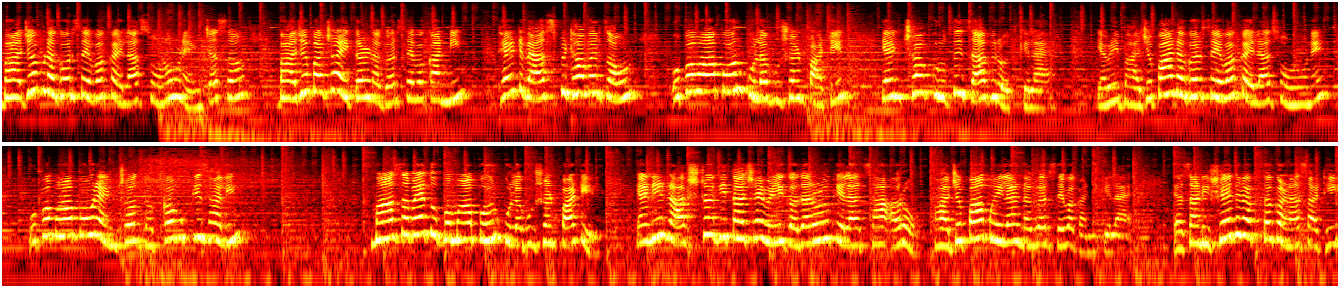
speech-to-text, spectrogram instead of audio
भाजप नगरसेवक कैलास सोनवणे यांच्यासह भाजपाच्या इतर नगरसेवकांनी थेट व्यासपीठावर जाऊन उपमहापौर कुलभूषण पाटील यांच्या कृतीचा विरोध केला आहे यावेळी भाजपा नगरसेवक कैलास सोनवणे उपमहापौर यांच्यात धक्काबुक्की झाली. महासभेत उपमहापौर कुलभूषण पाटील यांनी राष्ट्रगीताच्या वेळी गदारोळ केल्याचा आरोप भाजपा महिला नगरसेवकांनी केला आहे याचा निषेध व्यक्त करण्यासाठी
